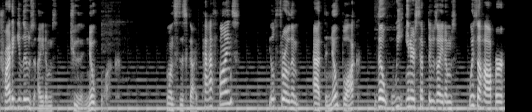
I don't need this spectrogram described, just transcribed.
try to give those items to the note block. Once this guy path finds, you'll throw them at the note block, though we intercept those items with a hopper,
